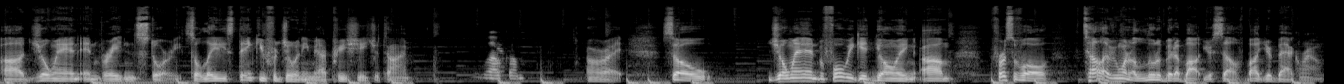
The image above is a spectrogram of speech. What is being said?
uh, Joanne and Braeden's story. So, ladies, thank you for joining me. I appreciate your time. You're welcome. All right. So, Joanne, before we get going, um, first of all, tell everyone a little bit about yourself, about your background.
